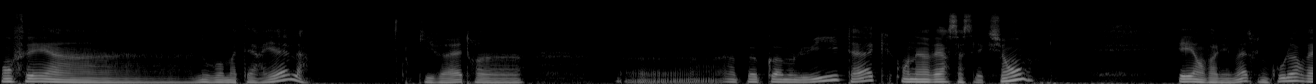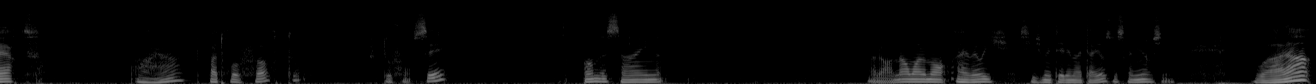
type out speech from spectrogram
On fait un nouveau matériel qui va être euh, euh, un peu comme lui, on inverse la sélection. Et on va lui mettre une couleur verte. Voilà, pas trop forte, plutôt foncée. On assign. Alors normalement, ah oui, si je mettais les matériaux, ce serait mieux aussi. Voilà.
